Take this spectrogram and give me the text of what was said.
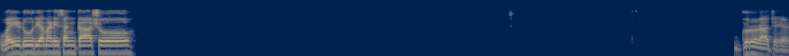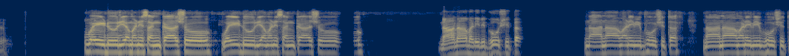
ವೈಡೂರ್ಯಮಣಿ ಸಂಕಾಶೋ ಗುರುರಾಜ ಹೇಳು ವೈಡೂರ್ಯಮಣಿ ಸಂಕಾಶೋ ವೈಡೂರ್ಯಮಣಿ ಸಂಕಾಶೋ ನಾನಾಮಣಿ ವಿಭೂಷಿತ ನಾನಾಮಣಿ ವಿಭೂಷಿತ ನಾನಾಮಣಿ ವಿಭೂಷಿತ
